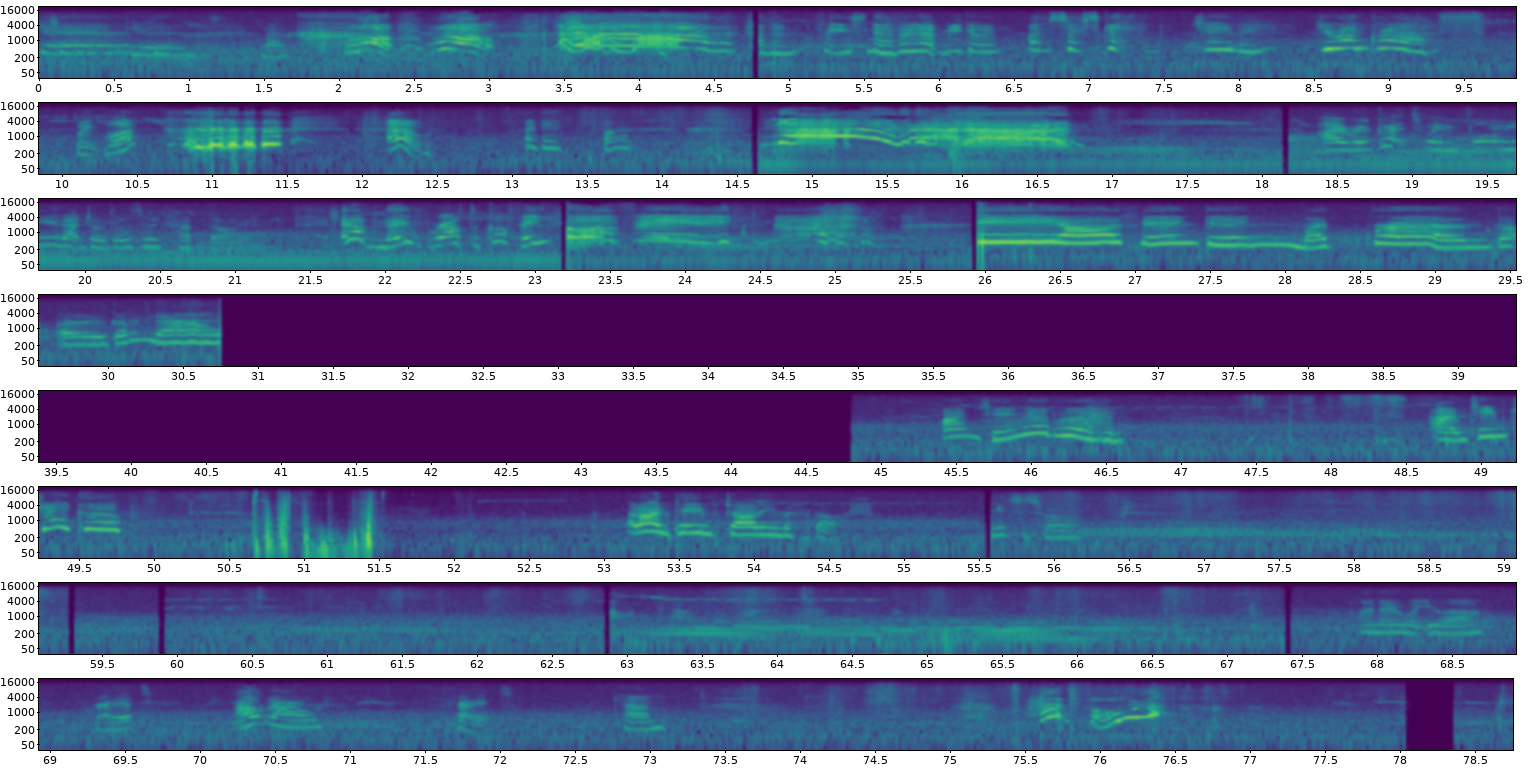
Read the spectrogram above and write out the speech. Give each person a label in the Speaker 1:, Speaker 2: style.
Speaker 1: champions. No.
Speaker 2: Whoa! Whoa! Alan, please never let me go. I'm so scared.
Speaker 1: Jamie, you're on grass.
Speaker 2: Wait, what? oh. Okay, bye.
Speaker 1: No! I regret to inform you that your daughter has died. And have no, we're out of coffee.
Speaker 2: Coffee! No!
Speaker 1: We are thinking, my friend, go oh, coming down. I'm Team Edward. I'm Team Jacob. And I'm Team Charlie Moustache.
Speaker 2: to talk. I know what you are.
Speaker 1: Say it. Out loud. Say it.
Speaker 2: Cam.
Speaker 1: Headful?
